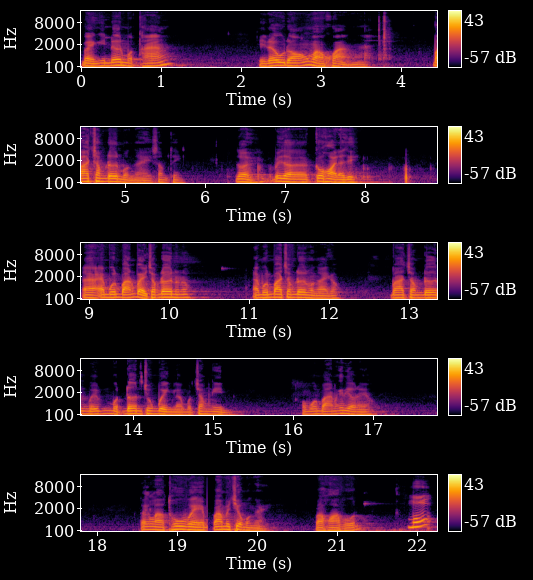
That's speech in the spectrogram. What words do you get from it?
7.000 đơn một tháng thì đâu đó vào khoảng 300 đơn một ngày something. Rồi, bây giờ câu hỏi là gì? À, em muốn bán 700 đơn đúng không? Em muốn 300 đơn một ngày không? 300 đơn với một đơn trung bình là 100 nghìn. Có muốn bán cái điều này không? Tức là thu về 30 triệu một ngày và hòa vốn. muốn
